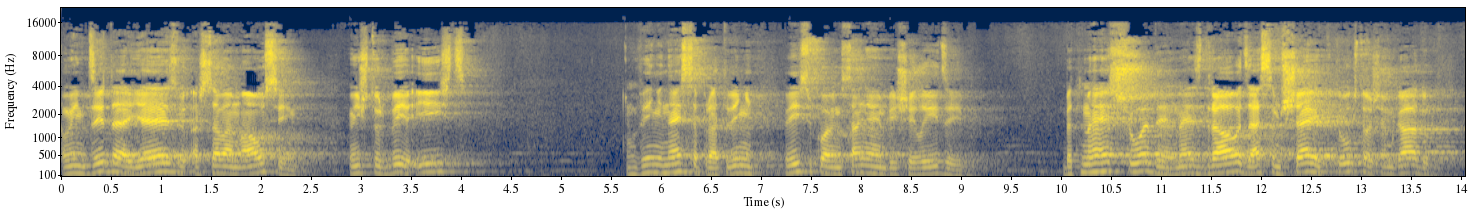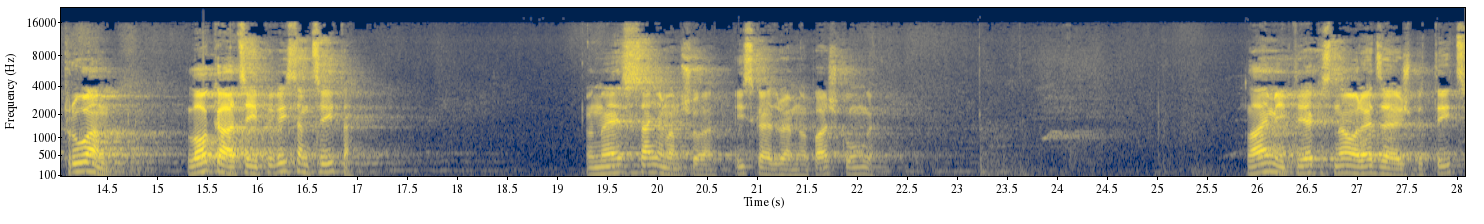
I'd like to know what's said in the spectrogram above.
un viņš dzirdēja Jēzu ar savām ausīm. Viņš tur bija īsts. Un viņi nesaprata, viņi visu, ko viņi saņēma, bija šī līdzība. Bet mēs šodien, mēs draugi, esam šeit, tūkstošiem gadu prom. Lokācija pavisam cita. Un mēs saņemam šo izskaidrojumu no paša kunga. Laimīgi tie, kas nav redzējuši, bet tic.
